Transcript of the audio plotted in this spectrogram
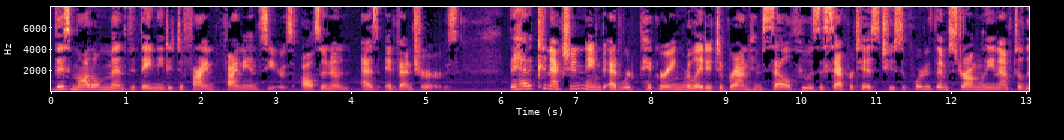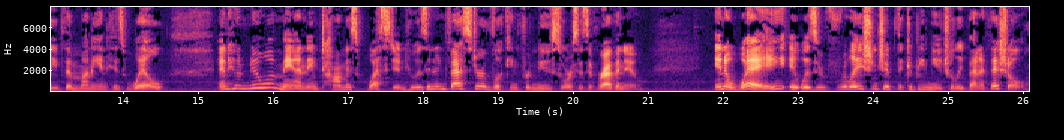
this model meant that they needed to find financiers, also known as adventurers they had a connection named Edward Pickering, related to Brown himself, who was a separatist who supported them strongly enough to leave them money in his will, and who knew a man named Thomas Weston, who was an investor looking for new sources of revenue. In a way, it was a relationship that could be mutually beneficial.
